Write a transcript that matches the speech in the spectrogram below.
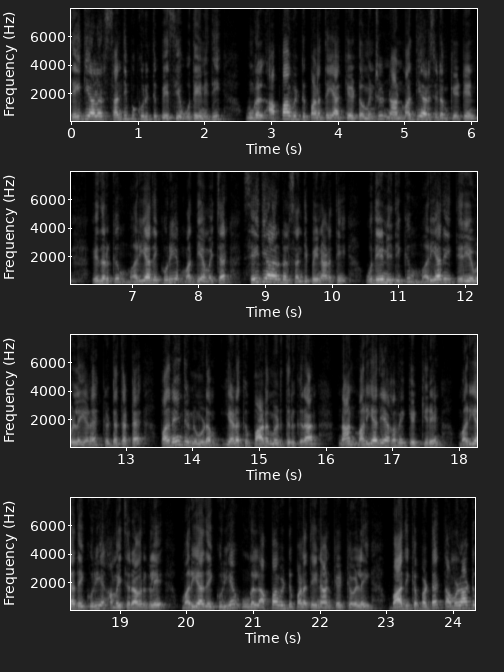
செய்தியாளர் சந்திப்பு குறித்து பேசிய உதயநிதி உங்கள் அப்பா வீட்டு பணத்தையா கேட்டோம் என்று நான் மத்திய அரசிடம் கேட்டேன். இதற்கு மரியாதைக்குரிய மத்திய அமைச்சர் செய்தியாளர்கள் சந்திப்பை நடத்தி உதயநிதிக்கு மரியாதை தெரியவில்லை என கிட்டத்தட்ட பதினைந்து நிமிடம் எனக்கு பாடம் எடுத்திருக்கிறார். நான் மரியாதையாகவே கேட்கிறேன். மரியாதைக்குரிய அமைச்சர் அவர்களே மரியாதைக்குரிய உங்கள் அப்பா வீட்டு பணத்தை நான் கேட்கவில்லை. பாதிக்கப்பட்ட தமிழ்நாட்டு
